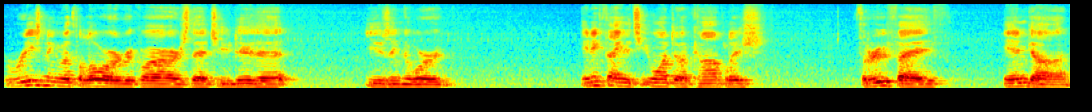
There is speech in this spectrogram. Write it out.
reasoning with the Lord requires that you do that using the Word. Anything that you want to accomplish through faith in God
